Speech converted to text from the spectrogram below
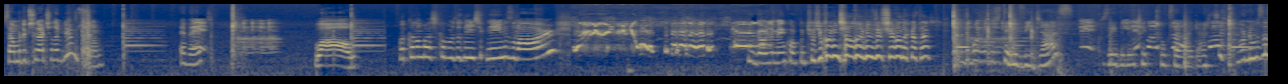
Sen burada bir şeyler çalabiliyor musun? Evet. Wow. Bakalım başka burada değişik neyimiz var? Bu gördüğüm en korkunç çocuk oyuncağı olabilir şu ana kadar. Şimdi burnumuzu temizleyeceğiz. Kuzey de beni çok, çok sever gerçi. Burnumuzu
